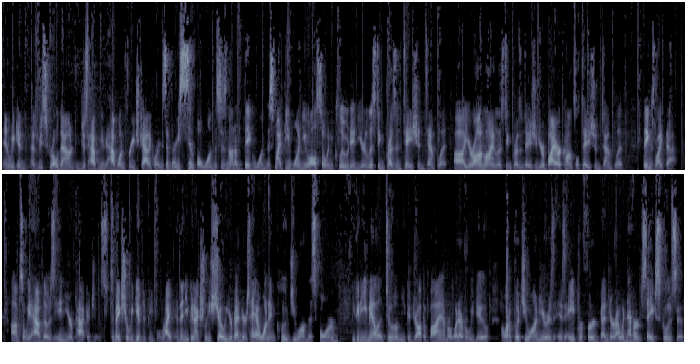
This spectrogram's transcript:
and we can, as we scroll down, just have, you have one for each category. Is a very simple one. This is not a big one. This might be one you also include in your listing presentation template, uh, your online listing presentation, your buyer consultation template, things like that. Um, so we have those in your packages to make sure we give to people, right? And then you can actually show your vendors, hey, I want to include you on this form. You can email it to them, you could drop it by them or whatever we do. I want to put you on here as, as a preferred vendor. I would never say exclusive.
